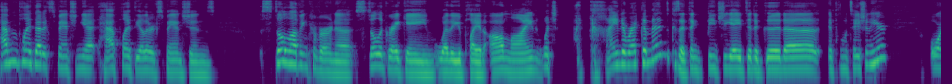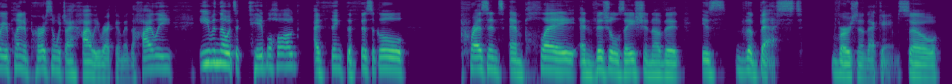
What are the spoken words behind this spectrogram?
haven't played that expansion yet, have played the other expansions. Still loving Caverna, still a great game, whether you play it online, which I kind of recommend because I think BGA did a good uh, implementation here, or you're playing in person, which I highly recommend. The highly, even though it's a table hog, I think the physical presence and play and visualization of it is the best version of that game. So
